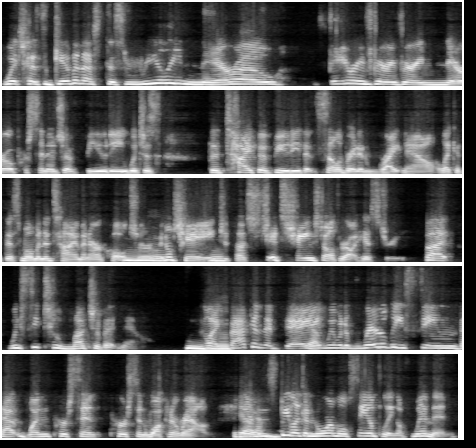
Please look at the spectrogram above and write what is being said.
which has given us this really narrow, very, very, very narrow percentage of beauty, which is the type of beauty that's celebrated right now, like at this moment in time in our culture. Mhm. It'll change. It's, it's changed all throughout history, but we see too much of it now. Mm-hmm. Like back in the day, Yeah. we would have rarely seen that 1% person walking around. Yeah. There would just be like a normal sampling of women.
